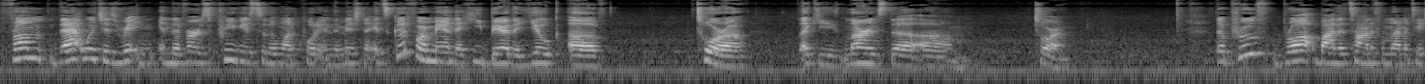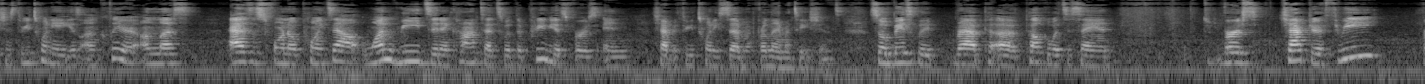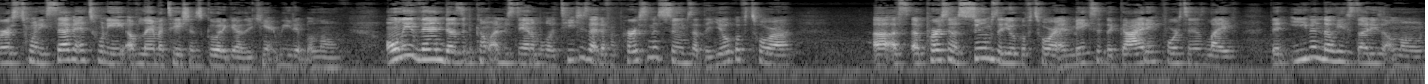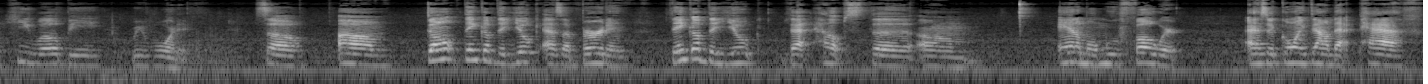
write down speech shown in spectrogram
from that which is written in the verse previous to the one quoted in the Mishnah, it's good for a man that he bear the yoke of Torah, like he learns the um, Torah. The proof brought by the Tana from Lamentations 328 is unclear unless, as the Sforno points out, one reads it in context with the previous verse in chapter 327 for Lamentations. So basically, Rab uh, Pelcovitz is saying, verse chapter 3, verse 27 and 28 of Lamentations go together. You can't read it alone. Only then does it become understandable. It teaches that if a person assumes that the yoke of Torah, uh, a, a person assumes the yoke of Torah and makes it the guiding force in his life, then even though he studies alone, he will be rewarded. So, um, don't think of the yoke as a burden. Think of the yoke that helps the um, animal move forward as they're going down that path.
